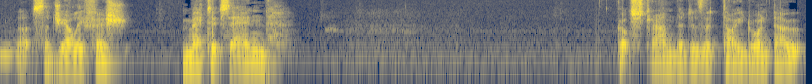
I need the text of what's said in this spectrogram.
That's a jellyfish. Met its end. Got stranded as the tide went out.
